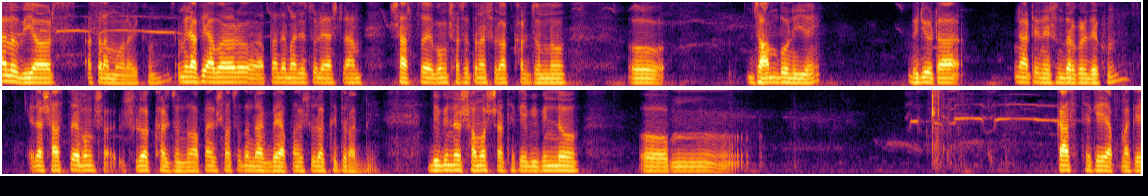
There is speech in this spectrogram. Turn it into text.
হ্যালো বিয়ার্স আসসালামু আলাইকুম আমি রাফি, আবারও আপনাদের মাঝে চলে আসলাম স্বাস্থ্য এবং সচেতনা সুরক্ষার জন্য ও জাম্বো নিয়ে। ভিডিওটা না টেনে সুন্দর করে দেখুন। এটা স্বাস্থ্য এবং সুরক্ষার জন্য। আপনাকে সচেতন রাখবে, আপনাকে সুরক্ষিত রাখবে। বিভিন্ন সমস্যা থেকে বিভিন্ন কাজ থেকে আপনাকে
